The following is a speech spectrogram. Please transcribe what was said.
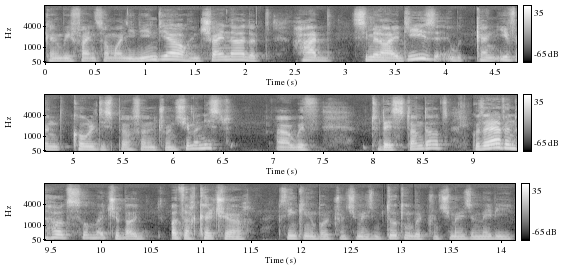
can we find someone in India or in China that had similar ideas? We can even call this person a transhumanist uh, with today's standards because I haven't heard so much about other culture thinking about transhumanism, talking about transhumanism, maybe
